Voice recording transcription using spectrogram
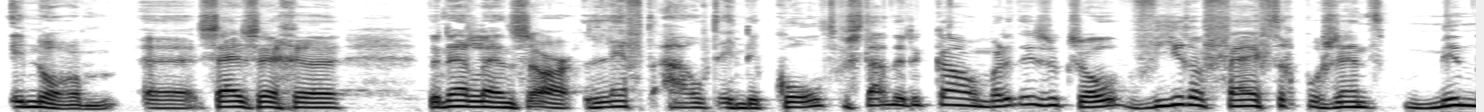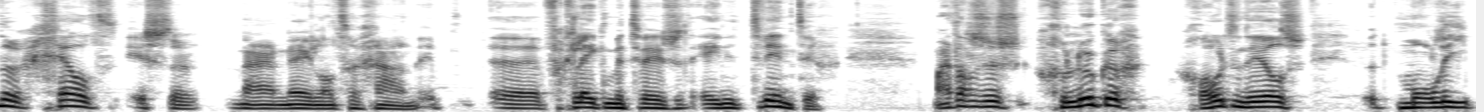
enorm. Uh, zij zeggen, de Netherlands are left out in the cold. We staan in de kou, maar dat is ook zo. 54% minder geld is er naar Nederland gegaan, uh, vergeleken met 2021. Maar dat is dus gelukkig grotendeels het Molly,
